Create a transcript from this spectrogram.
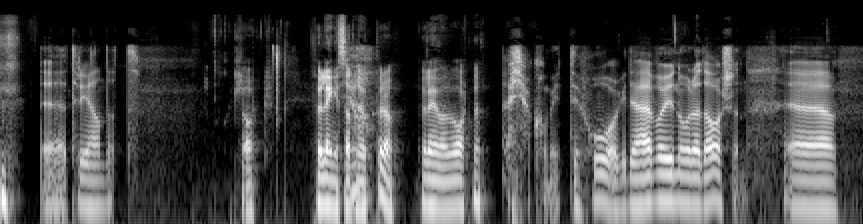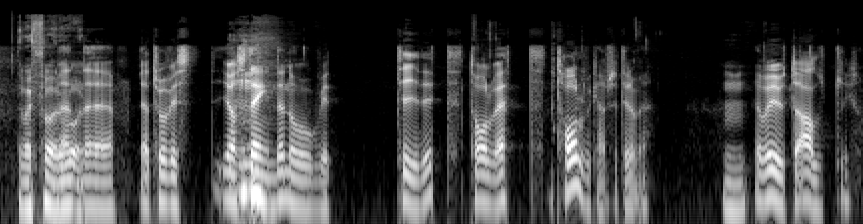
eh, trehandat. Klart. Hur länge satt ni Ja. uppe då? Hur länge var ni vakna? Nej, Jag kommer inte ihåg. Det här var ju några dagar sedan. Eh, Det var i förrgår. Men eh, jag tror visst, jag stängde nog vid tidigt, 12-1, 12 kanske till och med. Mm. Jag var ute allt liksom.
